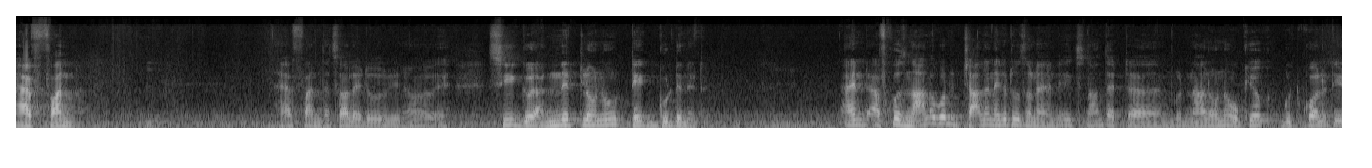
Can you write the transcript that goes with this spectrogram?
Have fun have fun that's all I do you know see good అన్నిట్లోనూ take good in it and of course నాలో కూడా చాలా నెగటివ్స్ ఉన్నాయండి. ఇట్స్ నాట్ దట్ గుడ్ నాలో ఉన్న ఒకే ఒక good quality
